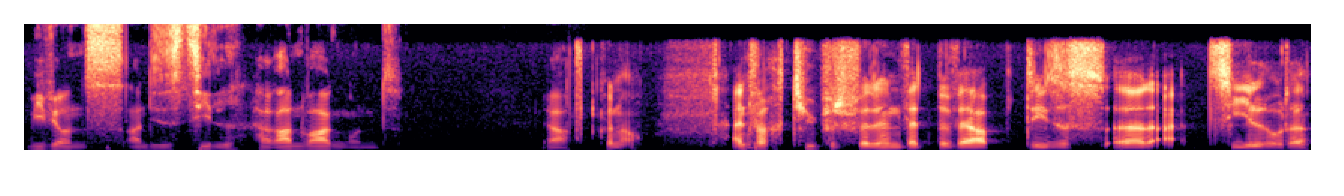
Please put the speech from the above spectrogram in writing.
wie wir uns an dieses Ziel heranwagen und ja. Genau. Einfach typisch für den Wettbewerb, dieses äh, Ziel oder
